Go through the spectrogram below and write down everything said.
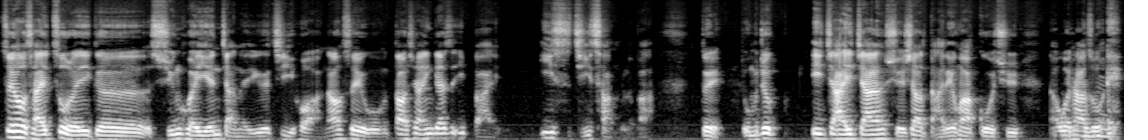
最后才做了一个巡回演讲的一个计划，然后所以我们到现在应该是一百一十几场了吧？对，我们就。一家一家学校打电话过去，然后问他说：“哎，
